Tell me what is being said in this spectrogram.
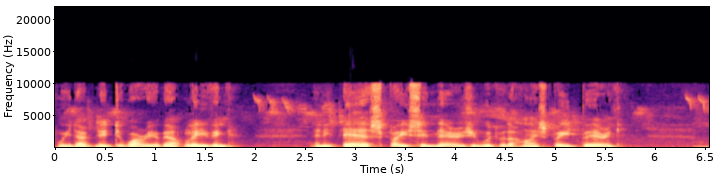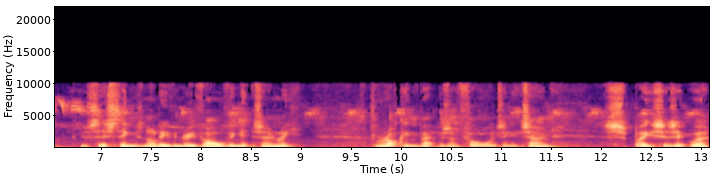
We don't need to worry about leaving any air space in there as you would with a high-speed bearing because this thing's not even revolving it's only rocking backwards and forwards in its own space as it were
